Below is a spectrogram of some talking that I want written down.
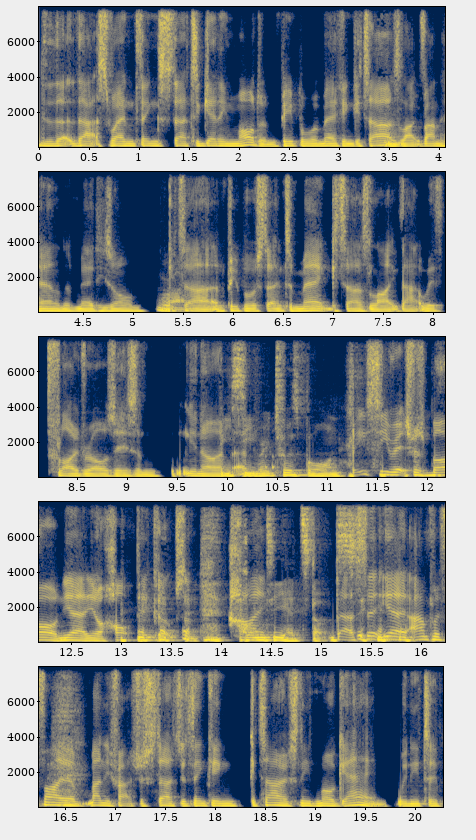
th- that's when things started getting modern. People were making guitars mm. like Van Halen had made his own right. guitar, and people were starting to make guitars like that with Floyd Roses and you know, BC and, Rich was born. BC Rich was born. Yeah, you know, hot pickups and high. Twenty headstocks. That's it. Yeah, amplifier manufacturers started thinking guitarists need more gain. We need to,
